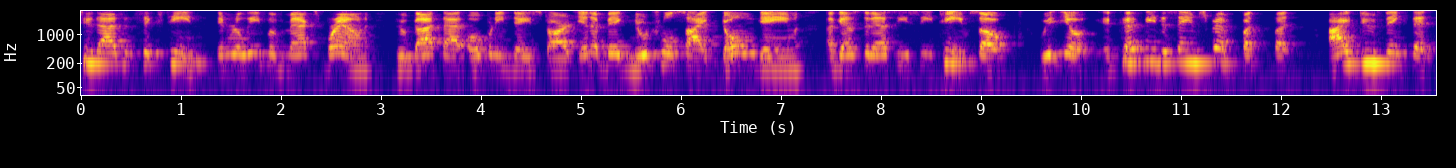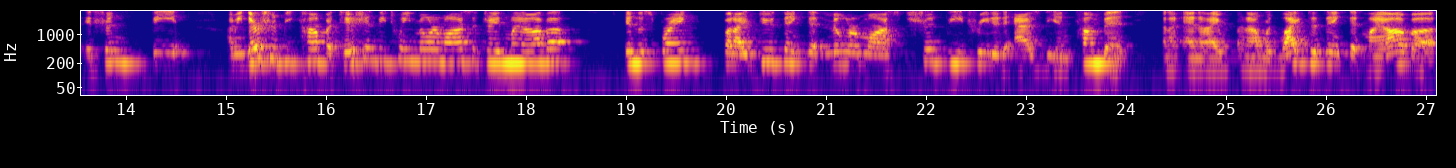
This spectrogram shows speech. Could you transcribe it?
2016, in relief of Max Browne, who got that opening day start in a big neutral site dome game against an SEC team. So we, you know, it could be the same script, but but I do think that it shouldn't be I mean, there should be competition between Miller Moss and Jayden Maiava in the spring, but I do think that Miller Moss should be treated as the incumbent, and I, and I and I would like to think that Maiava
